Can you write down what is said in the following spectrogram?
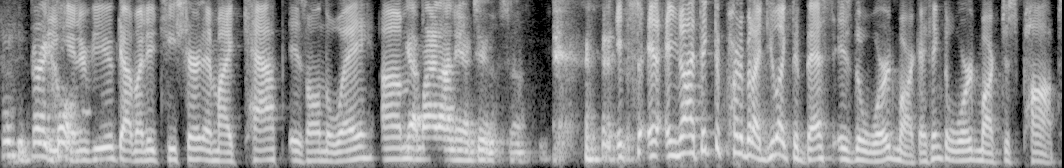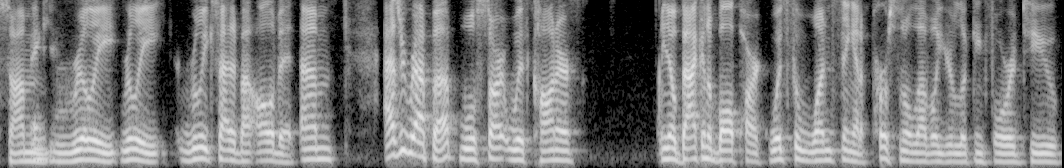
Very cool. interview. Got my new T-shirt and my cap is on the way. Um, Got mine on here too. So it's you know I think the part of it I do like the best is the word mark. I think the word mark just pops. So I'm really, really, really excited about all of it. Um, as we wrap up, we'll start with Conor. You know, back in the ballpark, what's the one thing at a personal level you're looking forward to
